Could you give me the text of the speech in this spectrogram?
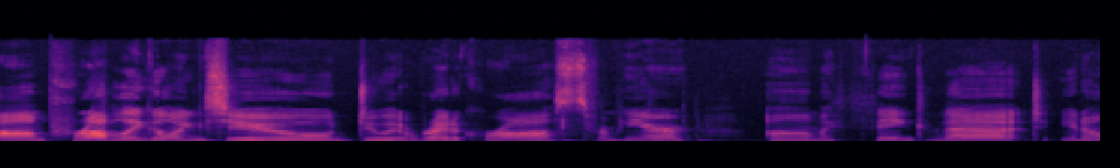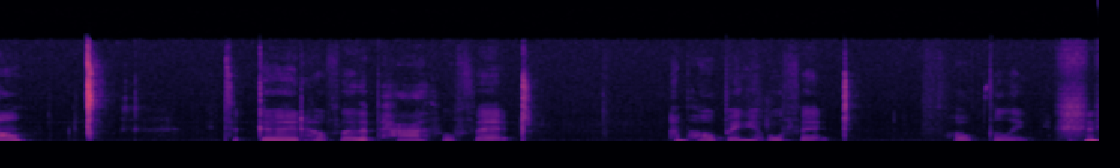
I'm probably going to do it right across from here. Um, I think that, you know, good, hopefully the path will fit. I'm hoping it will fit. Hopefully. All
